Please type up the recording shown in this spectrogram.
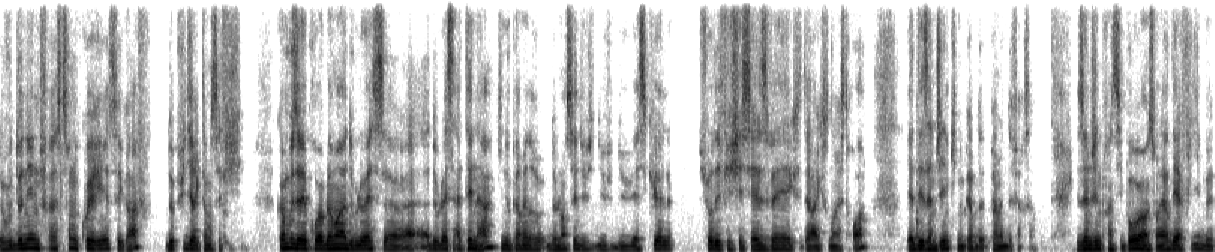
de vous donner une façon de query ces graphes depuis directement ces fichiers. comme vous avez probablement AWS, AWS Athena, qui nous permet de, lancer du, SQL sur des fichiers CSV, etc., qui sont dans S3, il y a des engines qui nous permettent de faire ça. Les engines principaux hein, sont RDFlib,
